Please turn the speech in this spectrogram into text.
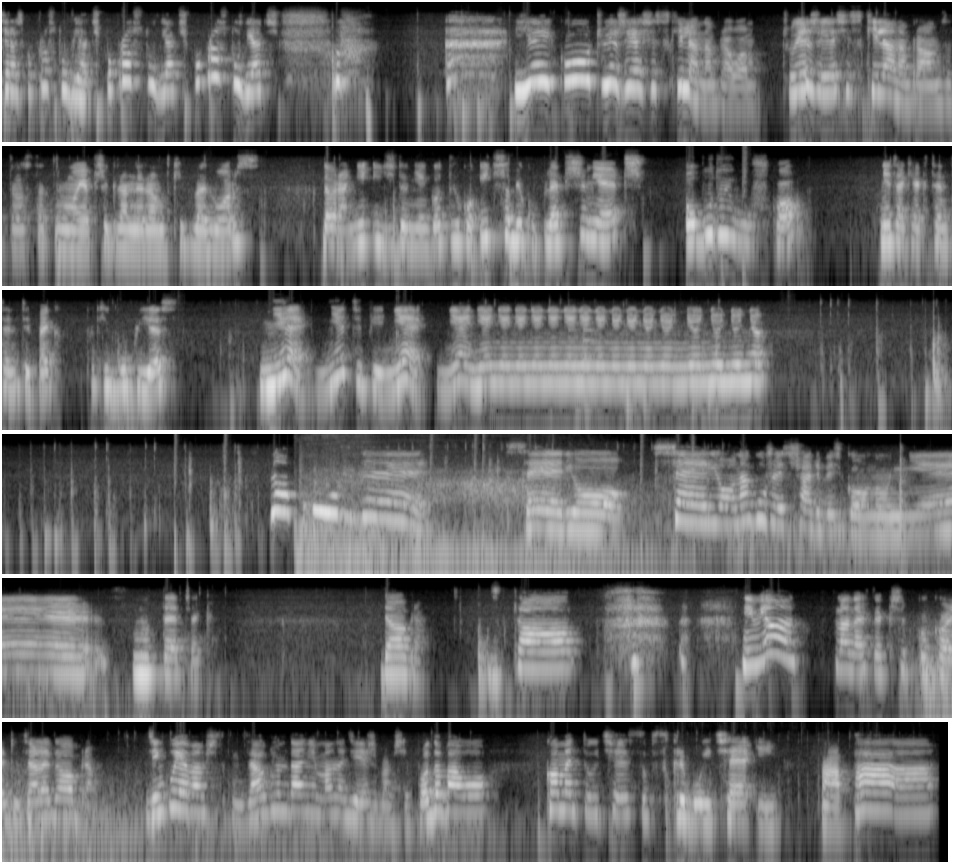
Teraz po prostu wiać, po prostu wiać, po prostu wiać. Jejku, czuję, że ja się skilla nabrałam. Czuję, że ja się skilla nabrałam za te ostatnie moje przegrane rądki w Bed Wars. Dobra, nie idź do niego, tylko idź sobie kup lepszy miecz, obuduj łóżko. Nie tak jak ten, ten typek, taki głupi jest. Nie, nie typie, nie, nie, nie, nie, nie, nie, nie, nie, nie, nie, nie, nie, nie, nie, nie, nie, nie, nie. No kurde! Serio! Serio! Na górze jest szary, weź go. No nie! Smuteczek. Dobra. To... nie miałam w planach tak szybko kończyć, ale dobra. Dziękuję Wam wszystkim za oglądanie. Mam nadzieję, że Wam się podobało. Komentujcie, subskrybujcie i pa pa!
